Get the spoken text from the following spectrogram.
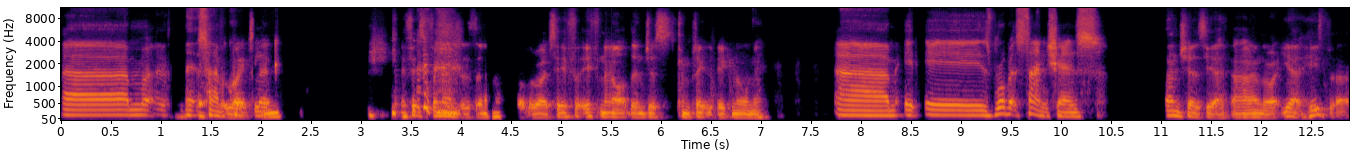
Um, let's have a quick look. If it's Fernandez, then I've got the right. If if not, then just completely ignore me. Um, it is Robert Sanchez. Sanchez, yeah, I'm right. Yeah, he's. Uh,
